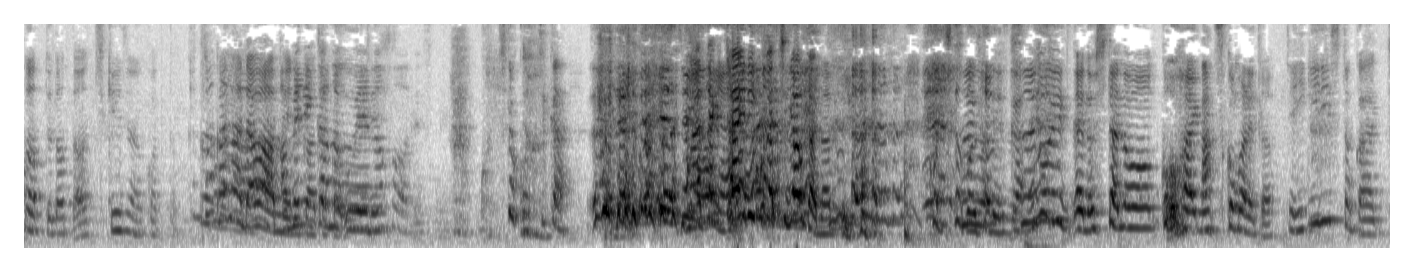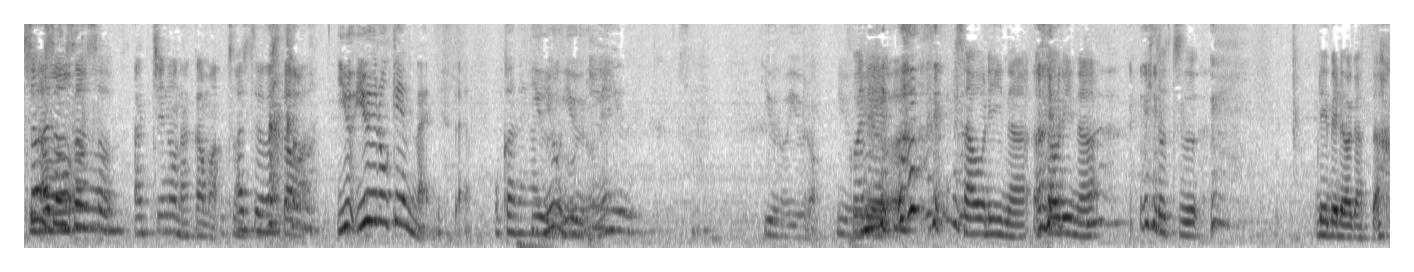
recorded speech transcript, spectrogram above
ナダってだってあっち系じゃなかった？カナダはアメリカとかアメリカの上です こっちとこっちか。また大陸が違うかなっていう。こっちとこっちですすごいあの下の後輩に突っ込まれた。じゃあイギリスとかそうのそうそうそう。あっちの仲間。あっちのなんかユユーロ圏内でしたよお金が。ユーロ。ユーユーロねユーロ。ユーロ。ロこれでサオリーナサオリーナ一つレベル上がった。フ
